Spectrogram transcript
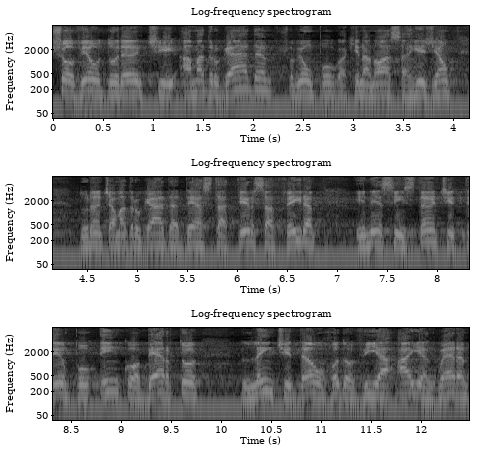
Choveu durante a madrugada, choveu um pouco aqui na nossa região durante a madrugada desta terça-feira e nesse instante tempo encoberto, lentidão rodovia Ayanguera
